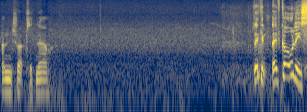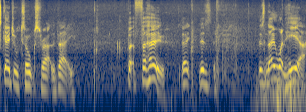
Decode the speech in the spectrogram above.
uninterrupted now. they've got all these scheduled talks throughout the day, but for who? There's, there's no one here.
